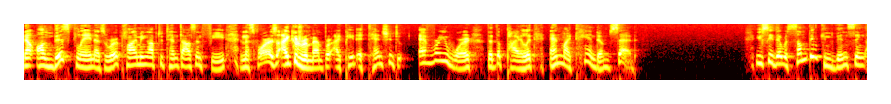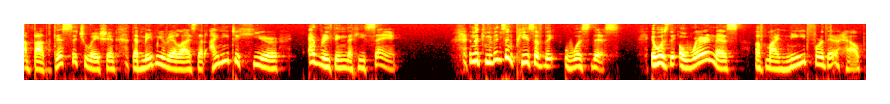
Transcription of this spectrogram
Now, on this plane, as we're climbing up to 10,000 feet, and as far as I could remember, I paid attention to every word that the pilot and my tandem said. You see, there was something convincing about this situation that made me realize that I need to hear everything that he's saying. And the convincing piece of the was this. It was the awareness of my need for their help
